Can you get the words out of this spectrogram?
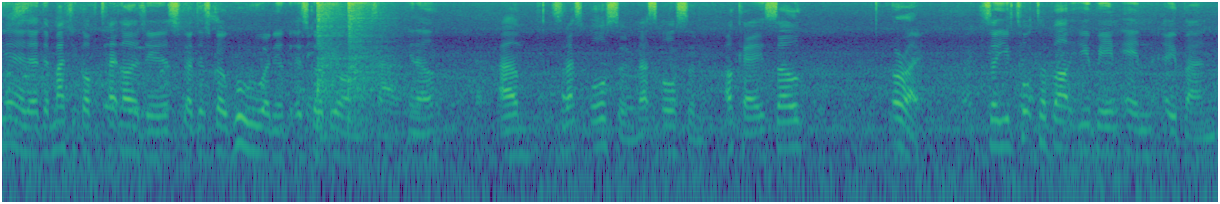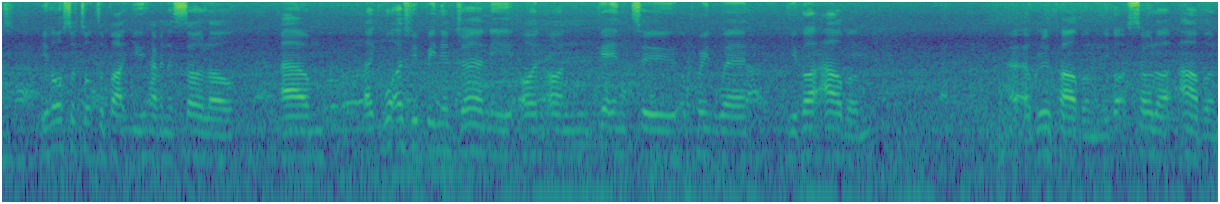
yeah the, the magic of technology. It's, just go woo and it- it's gonna be on. You know. Um, so that's awesome. That's awesome. Okay, so all right. So you've talked about you being in a band. You've also talked about you having a solo. Um, like, what has you been your journey on on getting to a point where you got an album, a, a group album, you've got a solo album.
